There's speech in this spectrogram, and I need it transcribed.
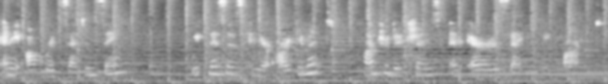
any awkward sentencing, weaknesses in your argument, contradictions, and errors that you may find.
